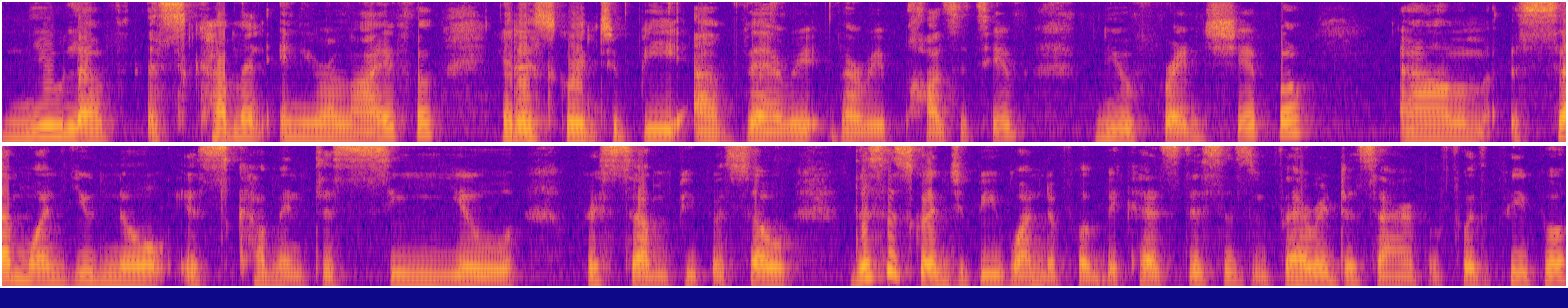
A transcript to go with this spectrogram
new love is coming in your life it is going to be a very very positive new friendship um, someone you know is coming to see you for some people. So this is going to be wonderful because this is very desirable for the people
